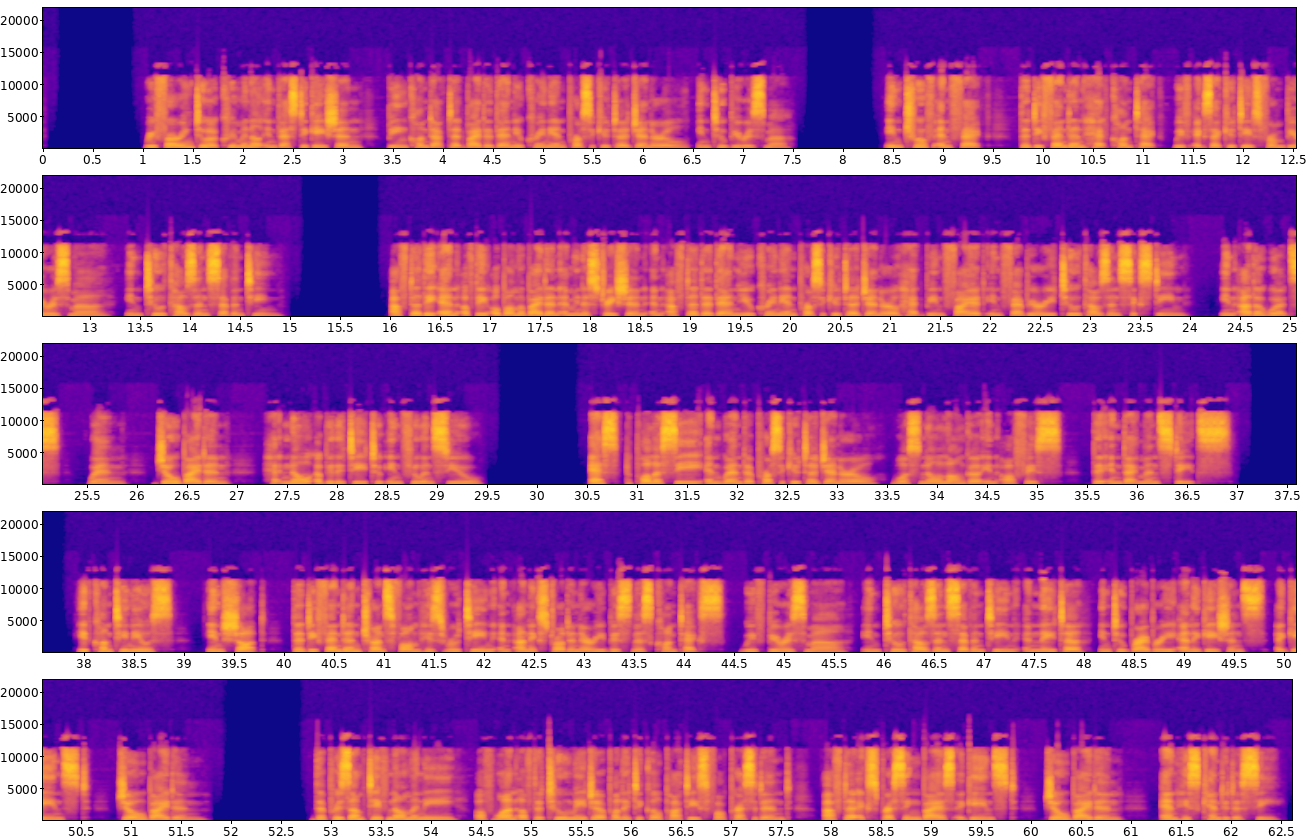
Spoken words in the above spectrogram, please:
Referring to a criminal investigation being conducted by the then Ukrainian prosecutor general into Burisma. In truth and fact, the defendant had contact with executives from Burisma in 2017. After the end of the Obama Biden administration and after the then Ukrainian prosecutor general had been fired in February 2016, in other words, when Joe Biden had no ability to influence U.S. policy and when the prosecutor general was no longer in office, the indictment states. It continues, in short, the defendant transformed his routine and unextraordinary business contacts with Burisma in 2017 and later into bribery allegations against Joe Biden. The presumptive nominee of one of the two major political parties for president after expressing bias against Joe Biden and his candidacy.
